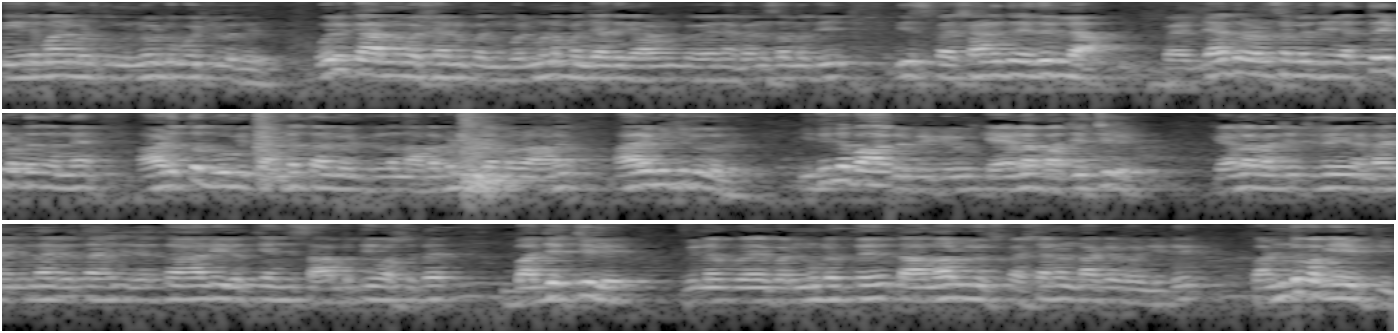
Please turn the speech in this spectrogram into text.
തീരുമാനമെടുത്ത് മുന്നോട്ട് പോയിട്ടുള്ളത്. ഒരു കാരണവശാലും പൊന്മുണ്ടം പഞ്ചായത്ത് ഭരണസമിതി ഈ ശ്മശാനത്തിനെതിരില്ല. പഞ്ചായത്ത് ഭരണസമിതി എത്രയും പെട്ടെന്ന് തന്നെ അടുത്ത ഭൂമി കണ്ടെത്താൻ വേണ്ടിയിട്ടുള്ള നടപടിക്രമങ്ങളാണ് ആരംഭിച്ചിട്ടുള്ളത്. ഇതിന്റെ ഭാഗം കേരള ബജറ്റിൽ കേരള ബജറ്റിൽ രണ്ടായിരത്തി ഇരുപത്തിനാല് ഇരുപത്തിനാല് ഇരുപത്തിയഞ്ച് സാമ്പത്തിക വർഷത്തെ ബജറ്റിൽ പിന്നെ പൊന്മുണ്ടത്ത് താന്നാളിൽ ശ്മശാനം ഉണ്ടാക്കാൻ വേണ്ടിയിട്ട് ഫണ്ട് വകയിരുത്തി.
